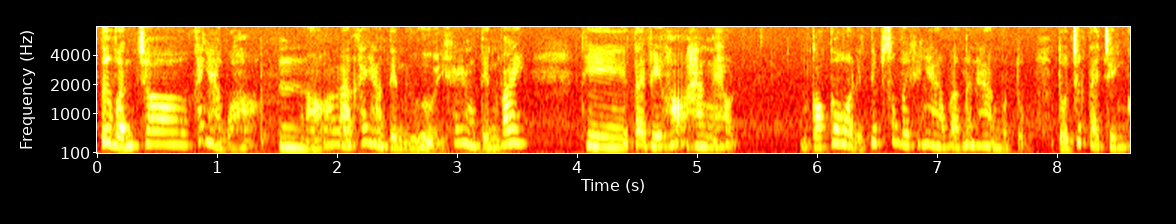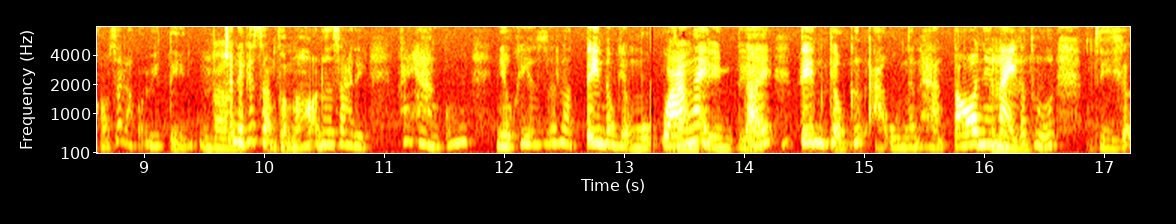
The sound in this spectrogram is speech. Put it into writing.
tư vấn cho khách hàng của họ Ừ. đó là khách hàng tiền gửi khách hàng tiền vay thì tại vì họ hàng ngày họ có cơ hội để tiếp xúc với khách hàng và ngân hàng một tổ, tổ chức tài chính có rất là có uy tín Vâng. cho nên cái sản phẩm mà họ đưa ra thì khách hàng cũng nhiều khi rất là tin theo kiểu mù quáng Vâng, ấy tin, tin. đấy tin kiểu cứ à ngân hàng to như này Ừ. các thứ thì ờ,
